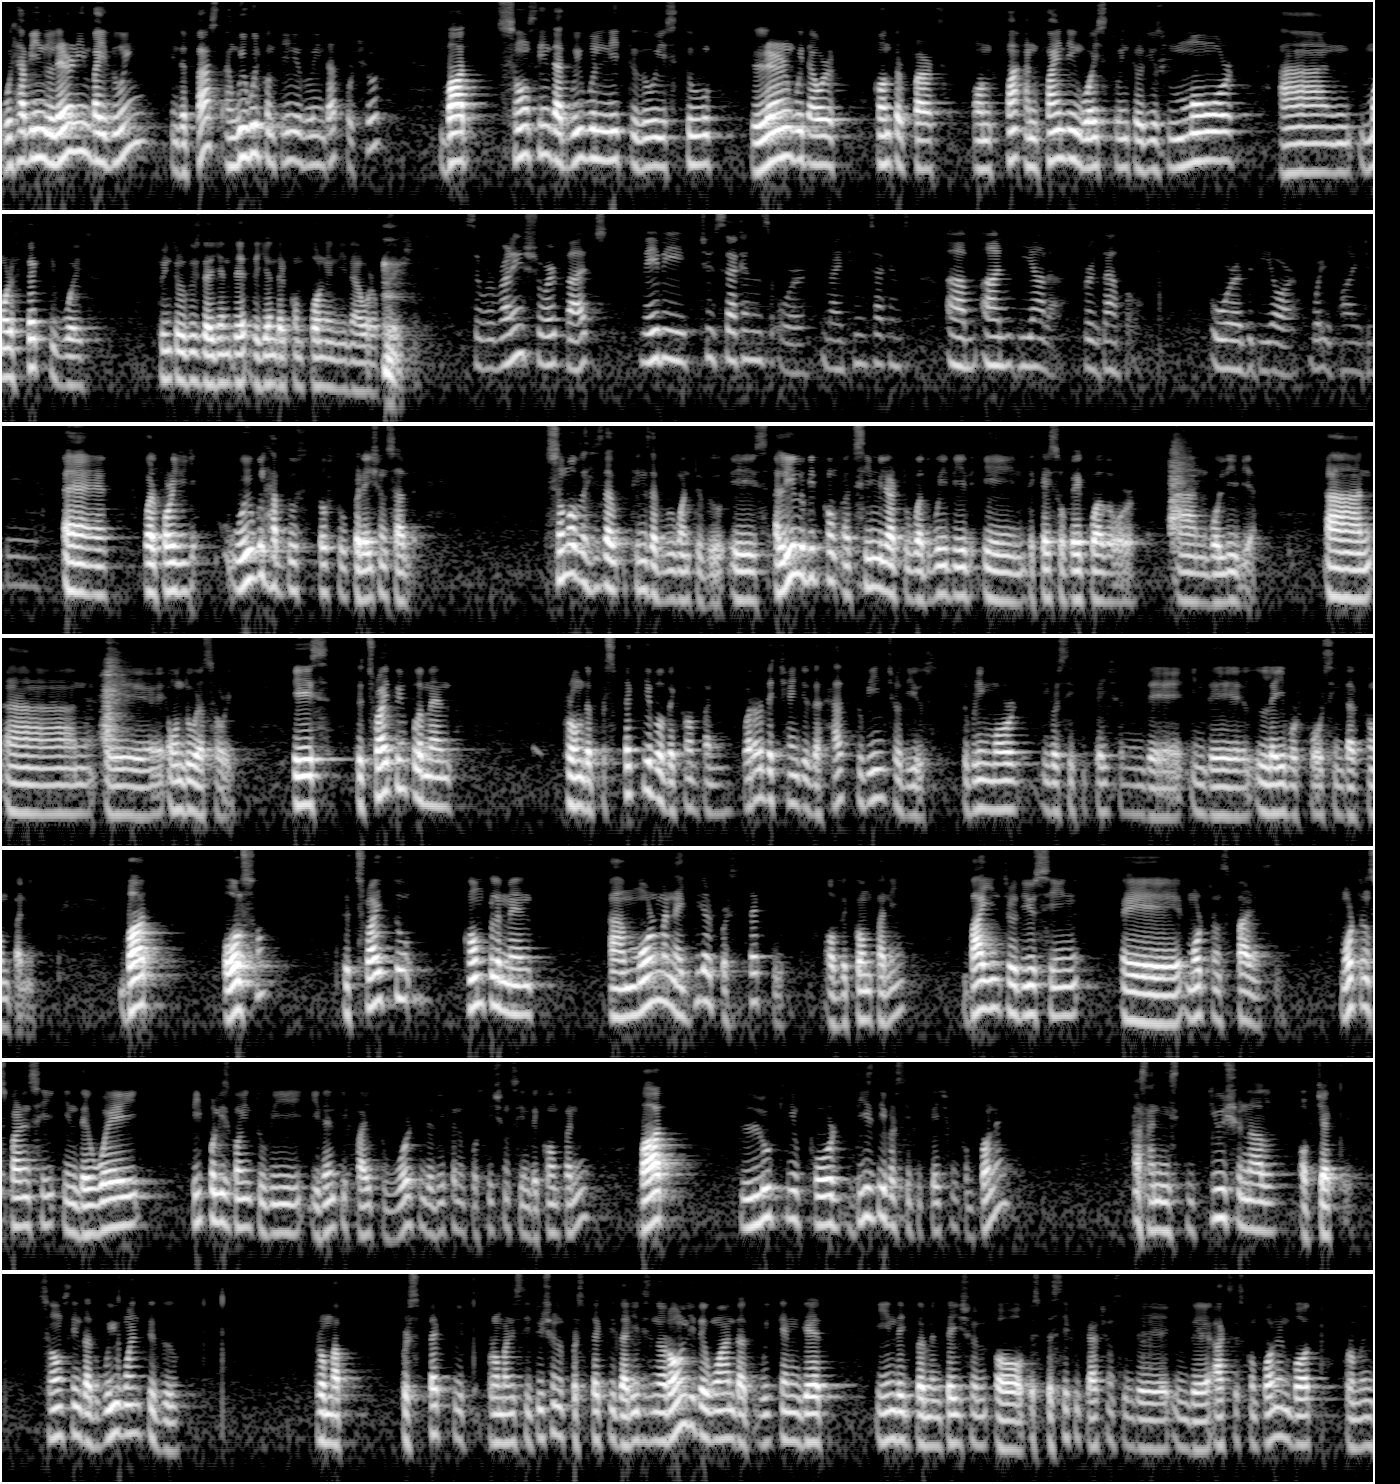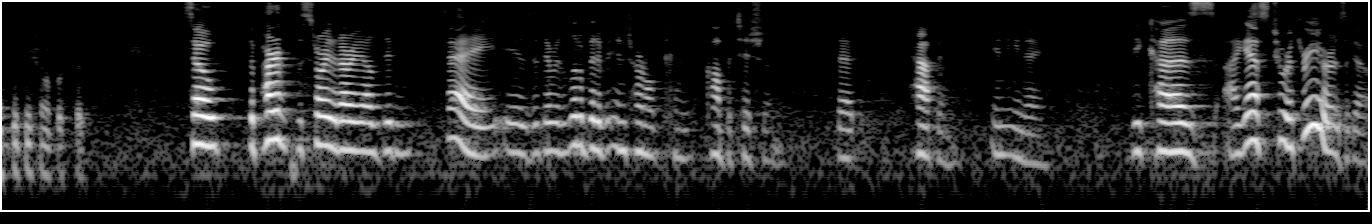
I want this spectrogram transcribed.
We have been learning by doing in the past, and we will continue doing that for sure. But something that we will need to do is to learn with our counterparts on fi and finding ways to introduce more and more effective ways to introduce the gender, the gender component in our operations. So we're running short, but maybe two seconds or 19 seconds um, on Guyana, for example, or the DR, what you're planning to do. Uh, well, for you, we will have those, those two operations and some of the things that, we want to do is a little bit similar to what we did in the case of Ecuador and Bolivia and, and uh, Honduras, sorry, is to try to implement from the perspective of the company, what are the changes that have to be introduced to bring more diversification in the, in the labor force in that company. But also to try to complement a more managerial perspective of the company by introducing uh, more transparency. More transparency in the way people is going to be identified to work in the different positions in the company, but looking for this diversification component as an institutional objective, something that we want to do from a perspective, from an institutional perspective, that it is not only the one that we can get in the implementation of specific actions in the, in the access component, but from an institutional perspective. So the part of the story that Ariel didn't say is that there was a little bit of internal competition that happened in INE. Because I guess two or three years ago,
